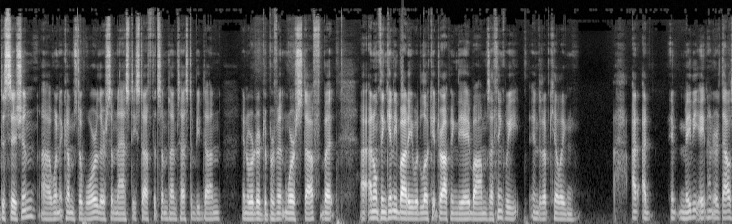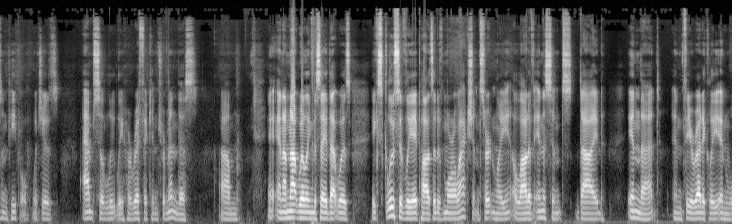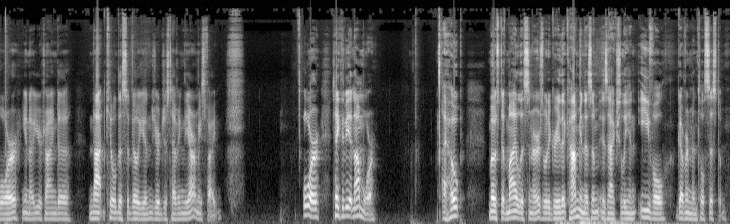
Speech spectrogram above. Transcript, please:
decision. Uh, when it comes to war, there's some nasty stuff that sometimes has to be done in order to prevent worse stuff. But I don't think anybody would look at dropping the A bombs. I think we ended up killing I, I maybe 800,000 people, which is absolutely horrific and tremendous. Um, and I'm not willing to say that was exclusively a positive moral action. Certainly, a lot of innocents died in that. And theoretically, in war, you know, you're trying to not kill the civilians, you're just having the armies fight. Or take the Vietnam War. I hope most of my listeners would agree that communism is actually an evil governmental system.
